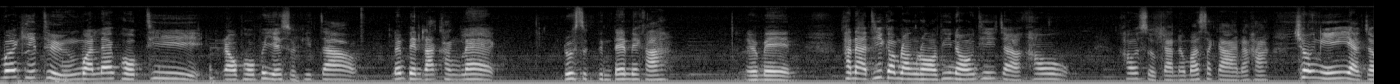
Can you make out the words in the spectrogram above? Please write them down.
เมื่อคิดถึงวันแรกพบที่เราพบพระเยซูคริสต์เจ้า นั่นเป็นรักครั้งแรก รู้สึกตื่นเต้นไหมคะเอเมนขณะที่กำลังรอพี่น้องที่จะเข้าเข้าสู่การนมัสการนะคะ ช่วงนี้อยากจะ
